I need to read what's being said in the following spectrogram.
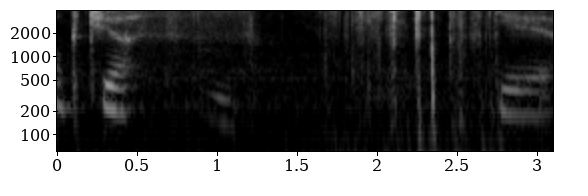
bakacağız. Yeah.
